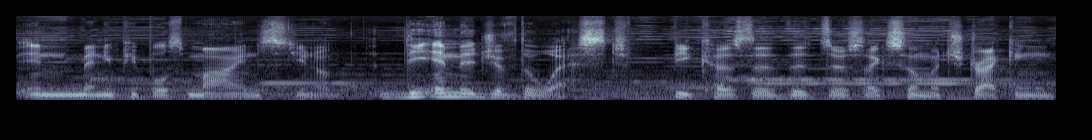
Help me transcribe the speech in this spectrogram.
in many people's minds, you know, the image of the West because the, the, there's like so much striking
